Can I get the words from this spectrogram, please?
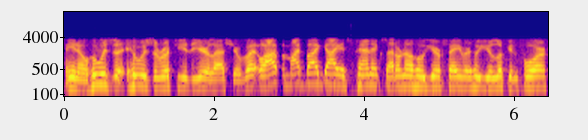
You know who was the who was the rookie of the year last year? But well, I, my bye guy is Penix. I don't know who your favorite, who you're looking for.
